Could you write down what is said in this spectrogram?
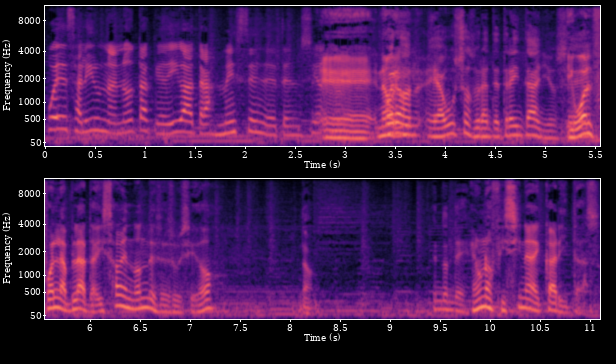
puede salir una nota que diga tras meses de tensión. ¿no? Eh, no, Fueron eh, abusos durante 30 años. ¿eh? Igual fue en La Plata. ¿Y saben dónde se suicidó? No. ¿En dónde? En una oficina de Cáritas.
